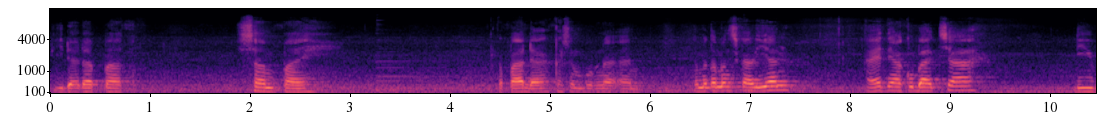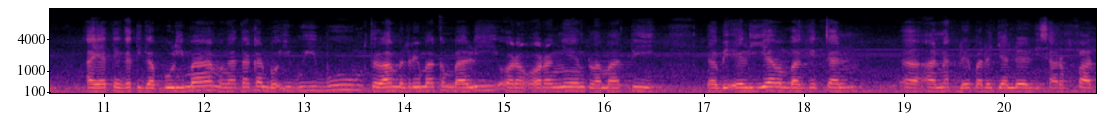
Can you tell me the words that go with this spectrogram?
tidak dapat sampai kepada kesempurnaan. Teman-teman sekalian, ayat yang aku baca di ayat yang ke-35 mengatakan bahwa ibu-ibu telah menerima kembali orang-orangnya yang telah mati. Nabi Elia membangkitkan uh, anak daripada janda di Sarfat.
